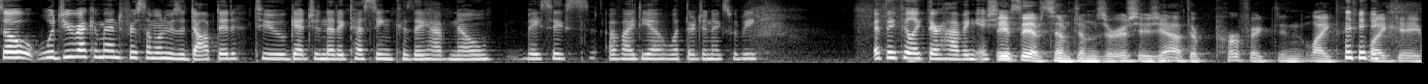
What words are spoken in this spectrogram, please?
So, would you recommend for someone who's adopted to get genetic testing because they have no basics of idea what their genetics would be? If they feel like they're having issues, If they have symptoms or issues, yeah, if they're perfect and like like a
